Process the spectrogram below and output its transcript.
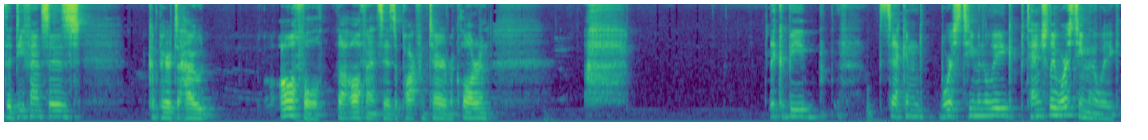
the defense is compared to how awful that offense is apart from Terry McLaurin. It could be second worst team in the league, potentially worst team in the league.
